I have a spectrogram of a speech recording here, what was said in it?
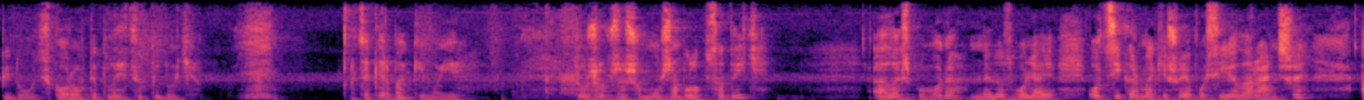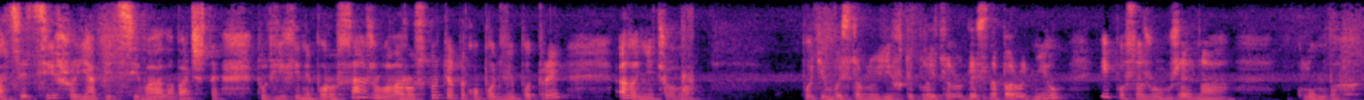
Підуть скоро в теплицю підуть. Це кербаки мої. Теж вже що можна було б садити, але ж погода не дозволяє. Оці кермеки, що я посіяла раніше, а це ці, що я підсівала. Бачите, тут їх і не порозсаджувала, ростуть отако по дві, по три, але нічого. Потім виставлю їх в теплицю десь на пару днів і посажу вже на клумбах.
